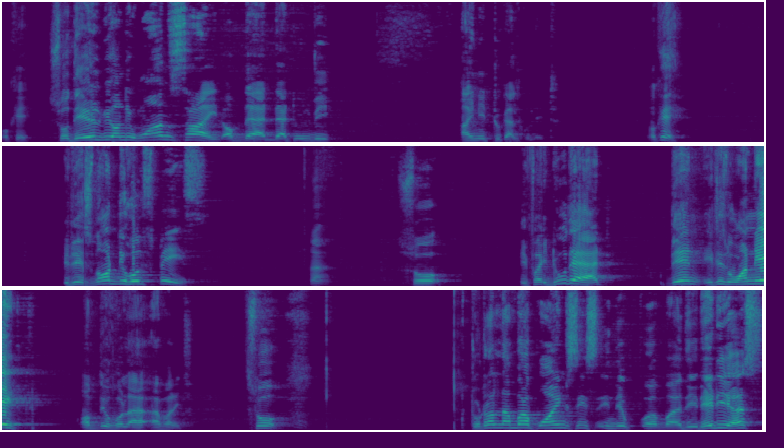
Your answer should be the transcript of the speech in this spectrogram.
Okay. So there will be only one side of that that will be I need to calculate. Okay. It is not the whole space. Huh? So if I do that then it is 1 8 of the whole average. So total number of points is in the, uh, the radius,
